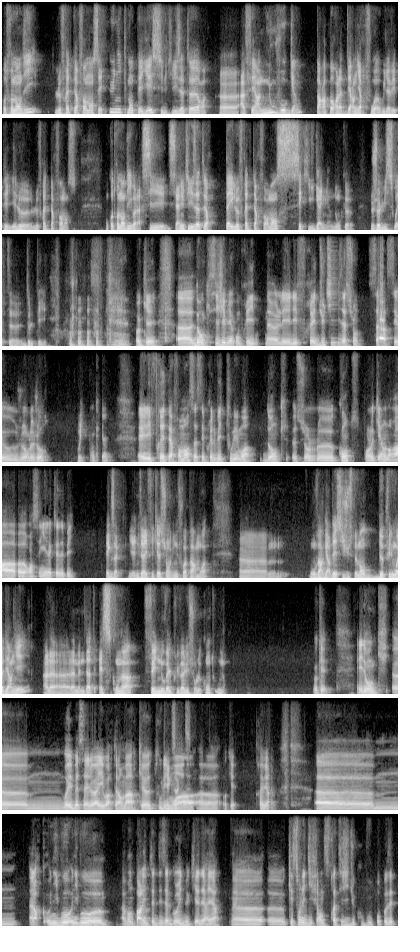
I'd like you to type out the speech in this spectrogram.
Autrement dit, le frais de performance est uniquement payé si l'utilisateur euh, a fait un nouveau gain par rapport à la dernière fois où il avait payé le, frais de performance. Donc autrement dit, voilà, si, un utilisateur paye le frais de performance, c'est qu'il gagne. Donc euh, je lui souhaite euh, de le payer. ok. donc, si j'ai bien compris, les, les, frais d'utilisation, ça, c'est au jour le jour. Oui. Ok. Et les frais de performance, ça, c'est prélevé tous les mois, donc euh, sur le compte pour lequel on aura euh, renseigné la clé d'API. Exact. Il y a une vérification une fois par mois. Euh, on va regarder si justement, depuis le mois dernier, à la, même date, est-ce qu'on a fait une nouvelle plus-value sur le compte ou non? Ok. Et donc, oui, bah, c'est le high watermark tous les mois. ok, très bien. Alors, au niveau, au niveau euh, avant de parler peut-être des algorithmes qu'il y a derrière, euh, euh, quelles sont les différentes stratégies du coup que vous proposez?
